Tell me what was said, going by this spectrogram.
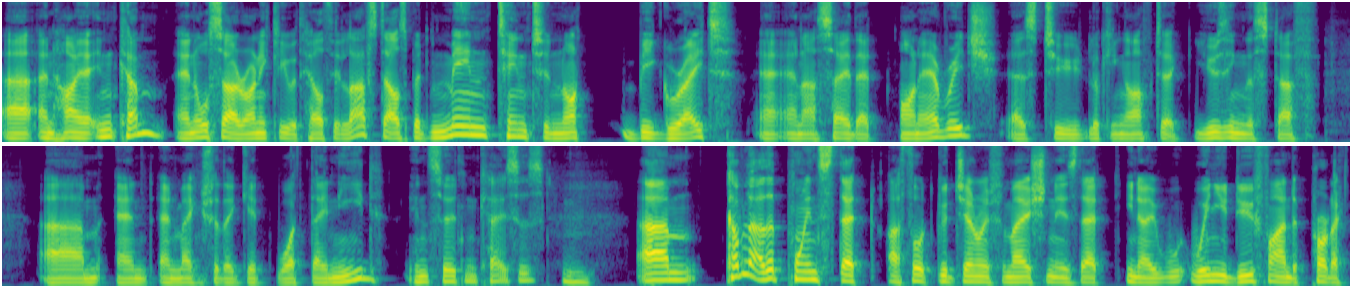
uh, and higher income, and also ironically with healthy lifestyles. But men tend to not be great, and I say that on average as to looking after using the stuff um, and and making sure they get what they need in certain cases. Um, a couple of other points that I thought good general information is that you know w- when you do find a product,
